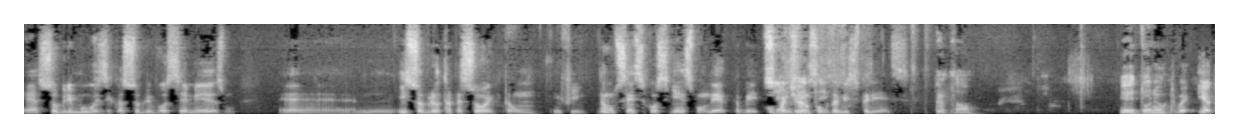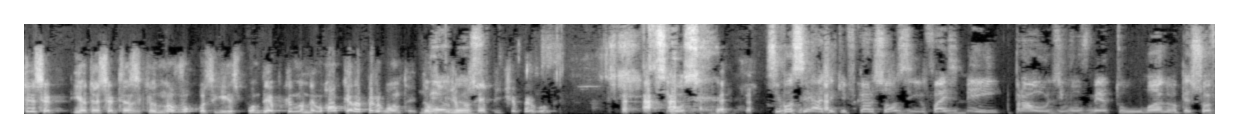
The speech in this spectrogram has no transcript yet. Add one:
é, sobre música, sobre você mesmo é, e sobre outra pessoa. Então, enfim, não sei se consegui responder, acabei compartilhando sim, sim, um pouco da minha experiência. Total. E aí? Muito bem. E eu tenho, eu tenho certeza que eu não vou conseguir responder porque não lembro qual era a pergunta. Então, Meu eu você repetir a pergunta. Se você, se você acha que ficar sozinho faz bem para o desenvolvimento humano, a pessoa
